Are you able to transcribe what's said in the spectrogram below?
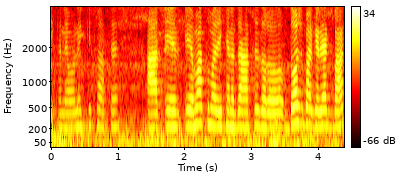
এখানে অনেক কিছু আছে। আর এর মাসুমার এখানে যা আছে, ধরো, দশ ভাগের এক ভাগ।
